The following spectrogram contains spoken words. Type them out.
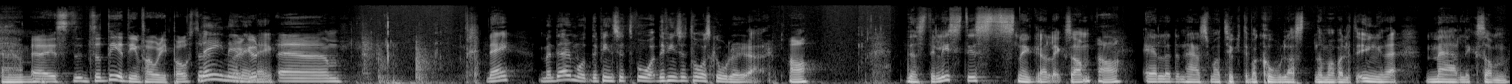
Ehm, Eh, så så det är din favoritposter? Nej, nej, Very nej, good. Ehm, nej, men däremot, det finns ju två, det finns ju två skolor i det här. ja. Den stilistiskt snygga liksom. Ja. Eller den här som man tyckte var coolast när man var lite yngre. Med liksom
